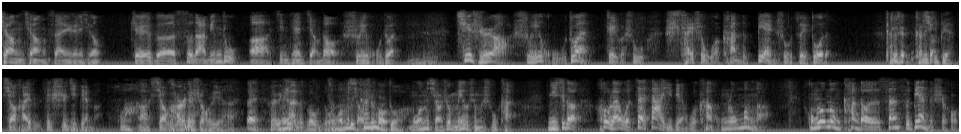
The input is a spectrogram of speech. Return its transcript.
锵锵三人行，这个四大名著啊，今天讲到《水浒传》。嗯，其实啊，《水浒传》这个书才是我看的遍数最多的，就是看了几遍？小孩子得十几遍吧？哇啊！小孩的时候厉害，哎，你看的够多。我们小时候，我们小时候没有什么书看。你知道，后来我再大一点，我看《红楼梦》啊，《红楼梦》看到三四遍的时候，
